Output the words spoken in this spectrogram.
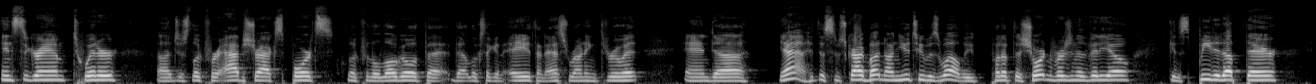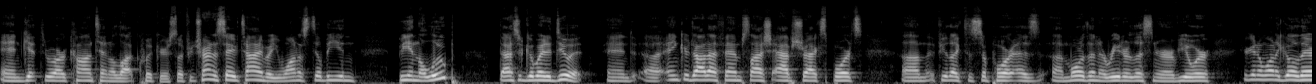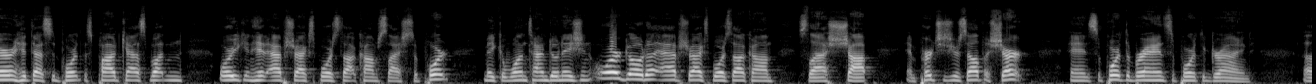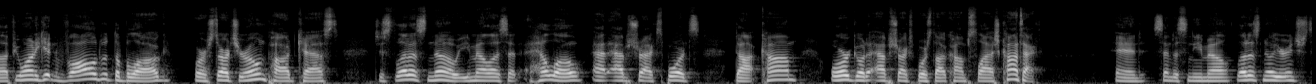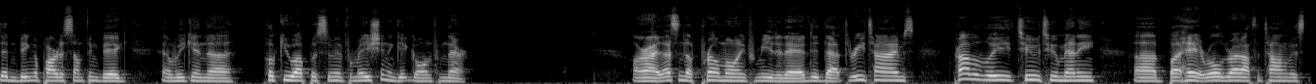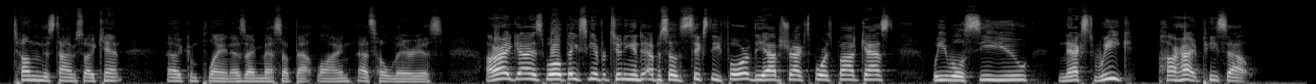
Instagram, Twitter. Uh, just look for Abstract Sports. Look for the logo that, that looks like an A with an S running through it. And uh, yeah, hit the subscribe button on YouTube as well. We put up the shortened version of the video. You can speed it up there and get through our content a lot quicker. So if you're trying to save time but you want to still be in be in the loop, that's a good way to do it. And uh, anchor.fm slash abstract sports. Um, if you'd like to support as uh, more than a reader, listener, or viewer, you're going to want to go there and hit that support this podcast button, or you can hit abstractsports.com slash support, make a one-time donation, or go to abstractsports.com slash shop and purchase yourself a shirt and support the brand, support the grind. Uh, if you want to get involved with the blog or start your own podcast, just let us know. Email us at hello at abstractsports.com or go to abstractsports.com slash contact and send us an email. Let us know you're interested in being a part of something big, and we can uh, hook you up with some information and get going from there. All right, that's enough promoing for me today. I did that three times, probably two too many. Uh, but hey, it rolled right off the tongue this tongue this time, so I can't uh, complain as I mess up that line. That's hilarious. All right, guys. Well, thanks again for tuning into episode 64 of the Abstract Sports Podcast. We will see you next week. All right, peace out.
